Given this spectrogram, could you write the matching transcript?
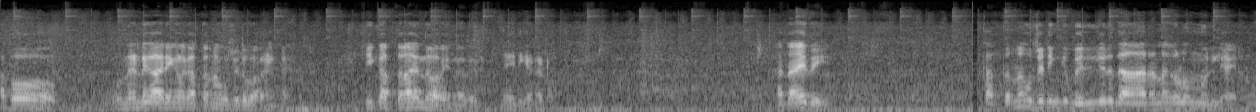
അപ്പോൾ ഒന്ന് രണ്ട് കാര്യങ്ങൾ ഖത്തറിനെ കുറിച്ചിട്ട് പറയണ്ടേ? ഈ ഖത്തറ എന്ന് പറയുന്നത് ഞാൻ ഇരിക്കട്ടെ കേട്ടോ. അതായത് ഖത്തറിനെ കുറിച്ചിട്ട് എനിക്ക് വലിയൊരു ധാരണകളൊന്നും ഇല്ലായിരുന്നു.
